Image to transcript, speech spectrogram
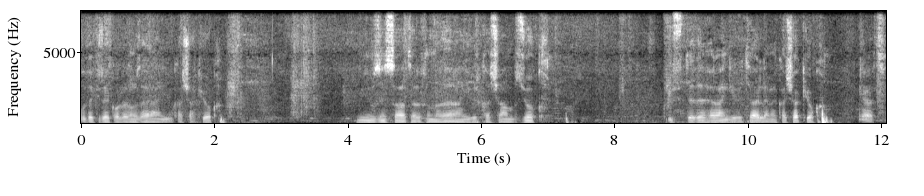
Buradaki rekorlarımızda herhangi bir kaçak yok. Milimizin sağ tarafında da herhangi bir kaçağımız yok. Üstte de herhangi bir terleme kaçak yok. Evet.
